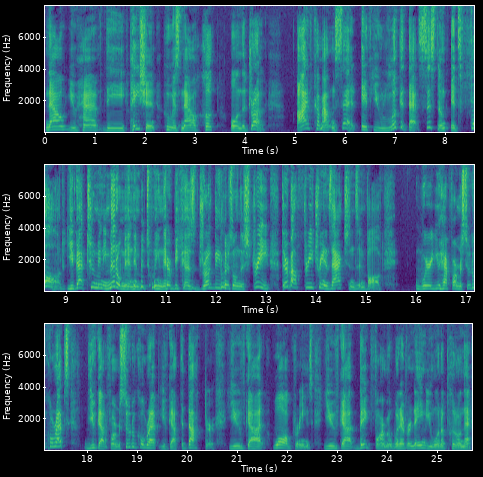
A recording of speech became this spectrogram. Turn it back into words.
Now you have the patient who is now hooked on the drug. I've come out and said, if you look at that system, it's flawed. You've got too many middlemen in between there because drug dealers on the street, there are about three transactions involved where you have pharmaceutical reps, you've got a pharmaceutical rep, you've got the doctor, you've got Walgreens, you've got Big Pharma, whatever name you want to put on that.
